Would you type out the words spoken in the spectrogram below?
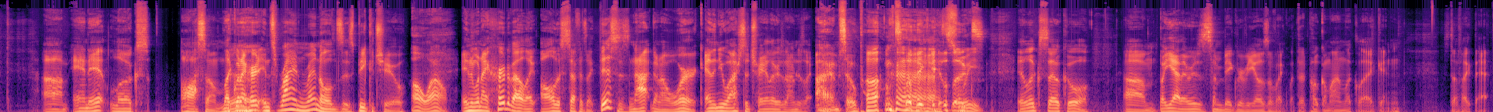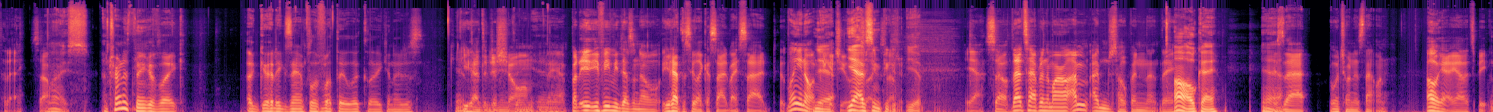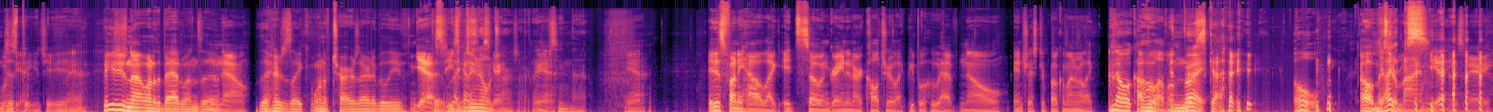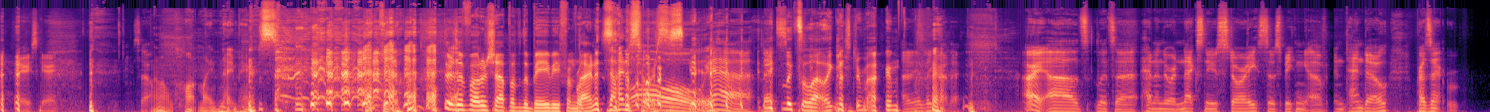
Um, and it looks awesome. Like when I heard it's Ryan Reynolds is Pikachu, Oh wow. and when I heard about like all this stuff, it's like this is not gonna work. And then you watch the trailers, and I'm just like, I am so pumped. like, it looks, Sweet. it looks so cool. Um, but yeah, there was some big reveals of like what the Pokemon look like and stuff like that today. So Nice. I'm trying to think of like a good example of what they look like, and I just can't. you have to just show him. anything. Yeah. But if he doesn't know, you'd have to see like a side by side. Well, you know what Yeah. Pikachu. yeah. I've looks seen like, so- Pikachu. Yep. yeah. So that's happening tomorrow. I'm I'm just hoping that they Oh. Okay. Yeah. is that which one is that one? Oh yeah, yeah. That's Pikachu. Just yeah. Pikachu, yeah. Pikachu's not one of the bad ones though. No. There's like one of Charizard, I believe. Yes, that he's I was- kinda do know scary. Charizard. Yeah. I've seen that. Yeah. It is funny how like it's so ingrained in our culture. Like people who have no interest in Pokemon are like, know a couple oh, of them. and this guy. Oh. Oh, Mr. Yikes. Mime. Yeah, he's very, very scary. So I don't haunt my nightmares. There's a Photoshop of the baby from, Dinosaur. Dinosaurs. Oh yeah, it that's looks a lot like Mr. Mime. I didn't think about that. All right, uh, let's let's uh, head into our next news story. So speaking of Nintendo, President,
